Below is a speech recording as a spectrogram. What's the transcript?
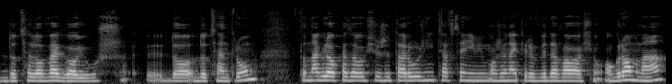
docelowego już do, do centrum to nagle okazało się, że ta różnica w cenie, mimo że najpierw wydawała się ogromna,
